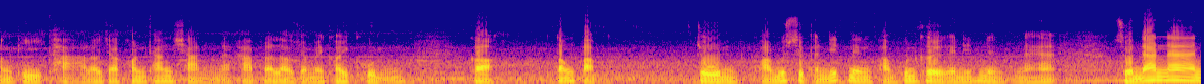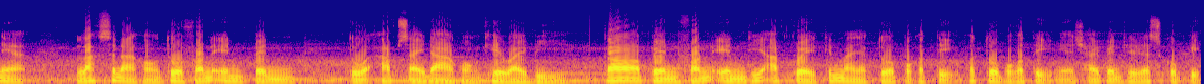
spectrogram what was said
บางทีขาเราจะค่อนข้างชันนะครับ แล้วเราจะไม่ค่อยคุ้น ก็ต้องปรับจูนความรู้สึกกันนิดนึง ความคุ้นเคยกันนิดนึงนะฮะ ส่วนด้านหน้าเนี่ยลักษณะของตัว front end เป็นตัว upside down ของ KYB ก็เป็น front end ที่อัปเกรดขึ้นมาจากตัวปกติ เพราะตัวปกติเนี่ยใช้เป็น telescopic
